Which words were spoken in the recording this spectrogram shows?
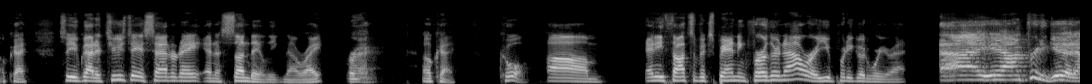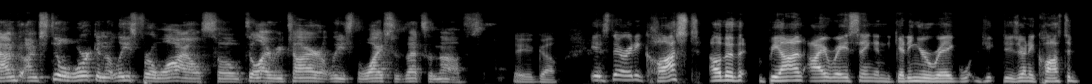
Okay. So you've got a Tuesday, a Saturday, and a Sunday league now, right? Correct. Okay. Cool. Um, any thoughts of expanding further now, or are you pretty good where you're at? Uh, yeah, I'm pretty good. I'm, I'm still working at least for a while. So until I retire, at least the wife says that's enough. There you go. Is there any cost other than beyond iRacing and getting your rig? Is there any cost to,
